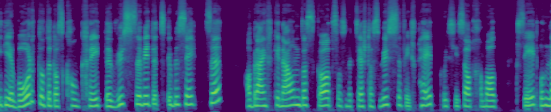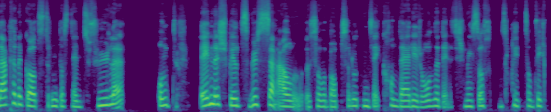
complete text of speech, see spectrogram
in die Worte oder das konkrete Wissen wieder zu übersetzen. Aber eigentlich genau um das geht es, dass man zuerst das Wissen vielleicht hat, gewisse Sachen mal sieht und nachher geht es darum, das dann zu fühlen. Und dann spielt das Wissen auch so eine absolut sekundäre Rolle, denn es ist mehr so, so ein bisschen vielleicht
